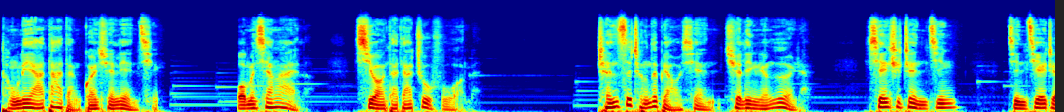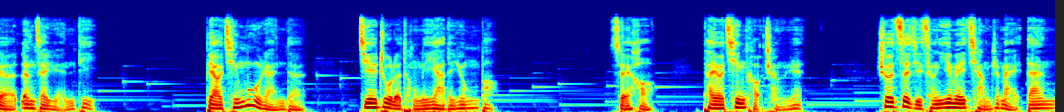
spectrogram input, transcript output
佟丽娅大胆官宣恋情：“我们相爱了，希望大家祝福我们。”陈思诚的表现却令人愕然，先是震惊，紧接着愣在原地，表情木然的接住了佟丽娅的拥抱。随后，他又亲口承认，说自己曾因为抢着买单，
